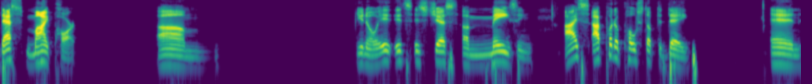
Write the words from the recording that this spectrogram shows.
That's my part. Um, you know, it, it's it's just amazing. I I put a post up today, and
